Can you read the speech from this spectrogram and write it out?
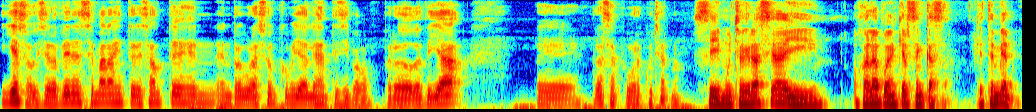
y eso, y se nos vienen semanas interesantes en, en regulación, como ya les anticipamos. Pero desde ya, eh, gracias por escucharnos. Sí, muchas gracias y ojalá puedan quedarse en casa. Que estén bien.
